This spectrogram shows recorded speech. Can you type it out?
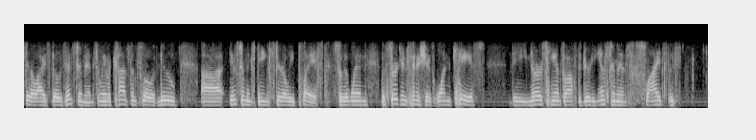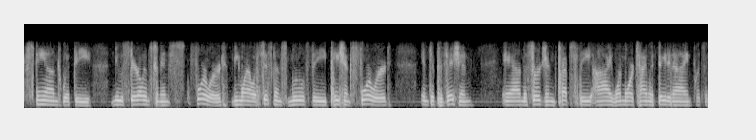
sterilize those instruments, and we have a constant flow of new uh, instruments being sterilely placed, so that when the surgeon finishes one case, the nurse hands off the dirty instruments, slides the stand with the new sterile instruments forward. Meanwhile, assistants move the patient forward into position and the surgeon preps the eye one more time with betadine, puts a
